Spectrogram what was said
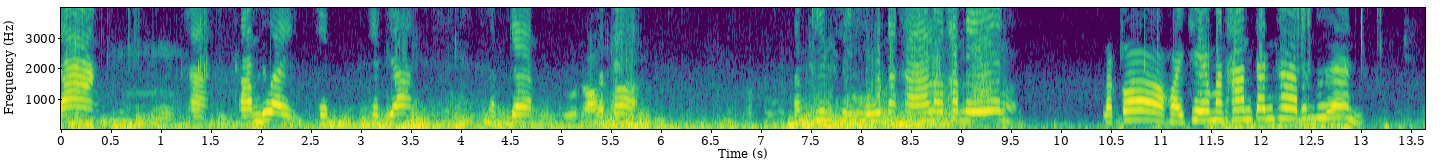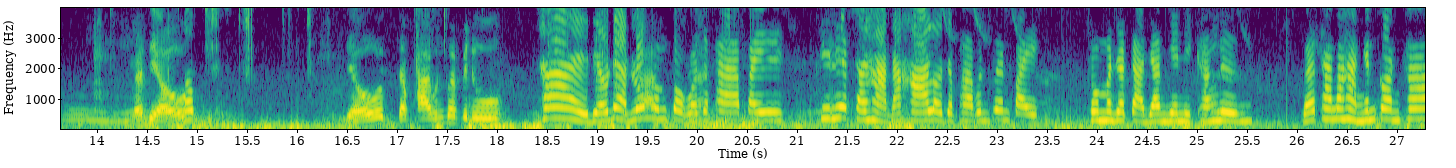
ย่างอืมค่ะ ตามด้วยเห็ดเห็ดย่างกับแก้ม ดูน้องแล้วก็ดิโอ้โหน้ำจิ้มซีฟู้ดนะคะ เราทำเอง แล้วก็หอยเชลล์มาทานกันค่ะเพื่อนอืมแล้วเดี๋ยวๆแล้วเดี๋ยวจะพาเพื่อนๆไปดู ใช่ เดี๋ยวแดดร่มลมตกเราจะพาไป ที่เรียบชายหาดนะคะ เราจะพาเพื่อนๆไปชมบรรยากาศยามเย็นอีกครั้งหนึ่งแวะทานอาหารกันก่อนค่ะ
